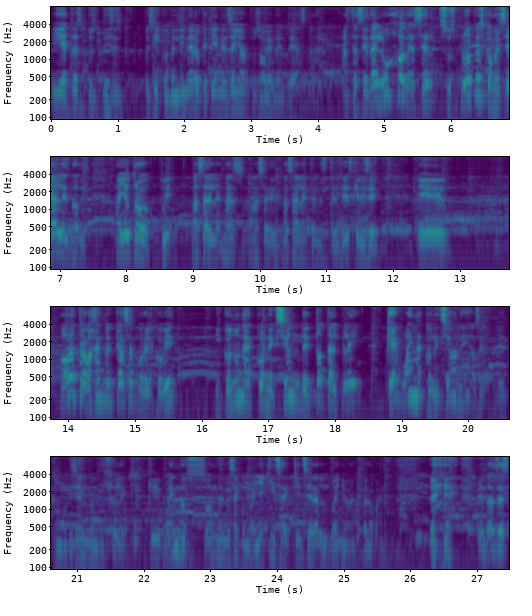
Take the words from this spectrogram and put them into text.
Y entonces pues dices, pues sí, con el dinero que tiene el señor, pues obviamente hasta, hasta se da el lujo de hacer sus propios comerciales, ¿no? Hay otro tweet más, adelante, más, más, adelante en estos días que dice, eh, ahora trabajando en casa por el COVID, y con una conexión de Total Play. Qué buena conexión, ¿eh? O sea, eh, como diciendo, híjole, qué, buenos son en esa compañía. Quién sabe quién será el dueño, Pero bueno. Entonces,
